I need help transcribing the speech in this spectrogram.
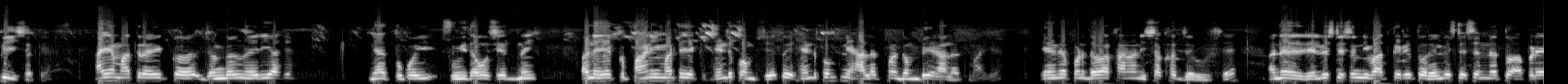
પી શકે. અહીંયા માત્ર એક જંગલનો એરિયા છે. ત્યાં તો કોઈ સુવિધાઓ છે જ નહીં. અને એક પાણી માટે એક હેન્ડપંપ છે, તો એ હેન્ડપંપની હાલત પણ ગંભીર હાલતમાં છે. એને પણ દવાખાનાની સખત જરૂર છે. અને રેલવે સ્ટેશનની વાત કરીએ તો રેલવે સ્ટેશનને તો આપણે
